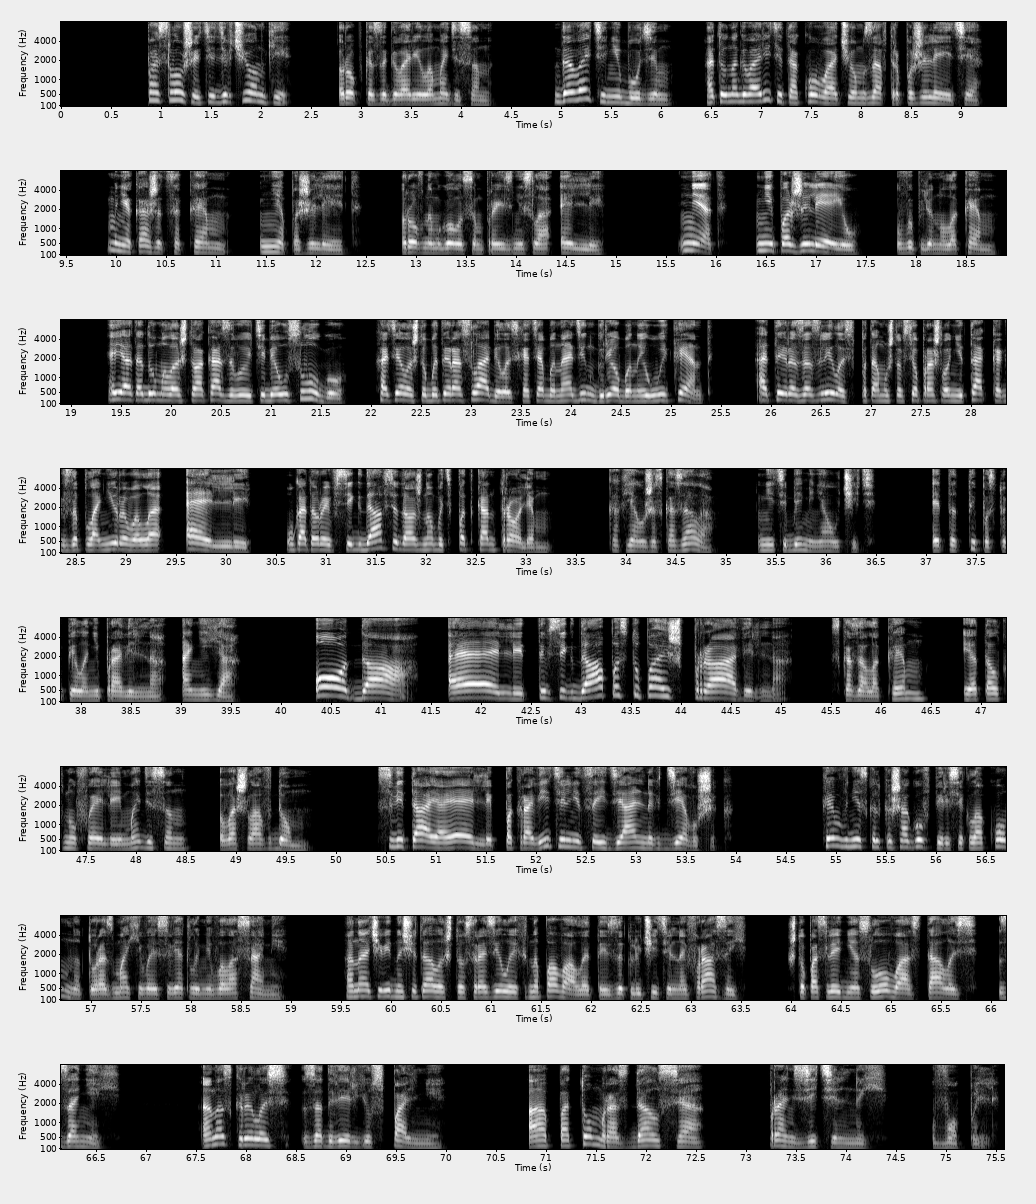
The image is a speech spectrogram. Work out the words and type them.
«Послушайте, девчонки», — робко заговорила Мэдисон. «Давайте не будем, а то наговорите такого, о чем завтра пожалеете». «Мне кажется, Кэм не пожалеет», — ровным голосом произнесла Элли. «Нет, не пожалею», — выплюнула Кэм. «Я-то думала, что оказываю тебе услугу. Хотела, чтобы ты расслабилась хотя бы на один грёбаный уикенд. А ты разозлилась, потому что все прошло не так, как запланировала Элли, у которой всегда все должно быть под контролем. Как я уже сказала, не тебе меня учить. Это ты поступила неправильно, а не я. О, да, Элли, ты всегда поступаешь правильно, сказала Кэм и, оттолкнув Элли и Мэдисон, вошла в дом. Святая Элли, покровительница идеальных девушек. Кэм в несколько шагов пересекла комнату, размахивая светлыми волосами. Она, очевидно, считала, что сразила их на повал этой заключительной фразой, что последнее слово осталось за ней. Она скрылась за дверью спальни. А потом раздался пронзительный вопль.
